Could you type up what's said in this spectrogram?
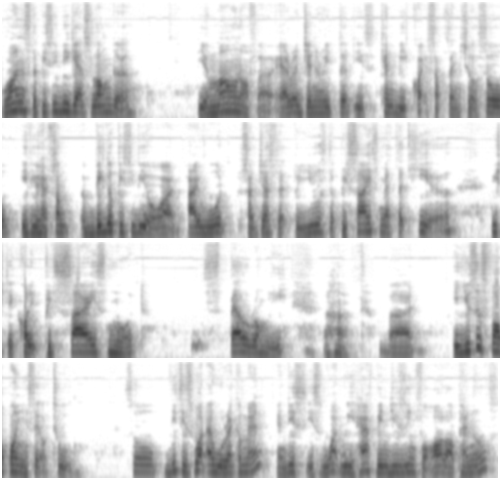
once the PCB gets longer the amount of uh, error generated is can be quite substantial. So if you have some a bigger PCB or what I would suggest that to use the precise method here which they call it precise mode spell wrongly uh, but it uses four point instead of two. So this is what I would recommend and this is what we have been using for all our panels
